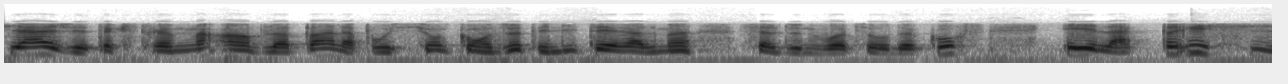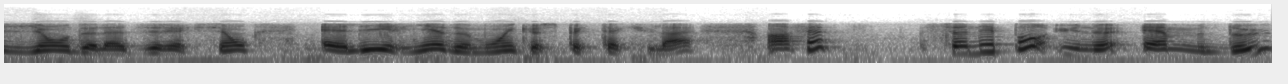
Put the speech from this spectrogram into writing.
siège est extrêmement enveloppant. La position de conduite est littéralement celle d'une voiture de course. Et la précision de la direction, elle est rien de moins que spectaculaire. En fait, ce n'est pas une M2,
